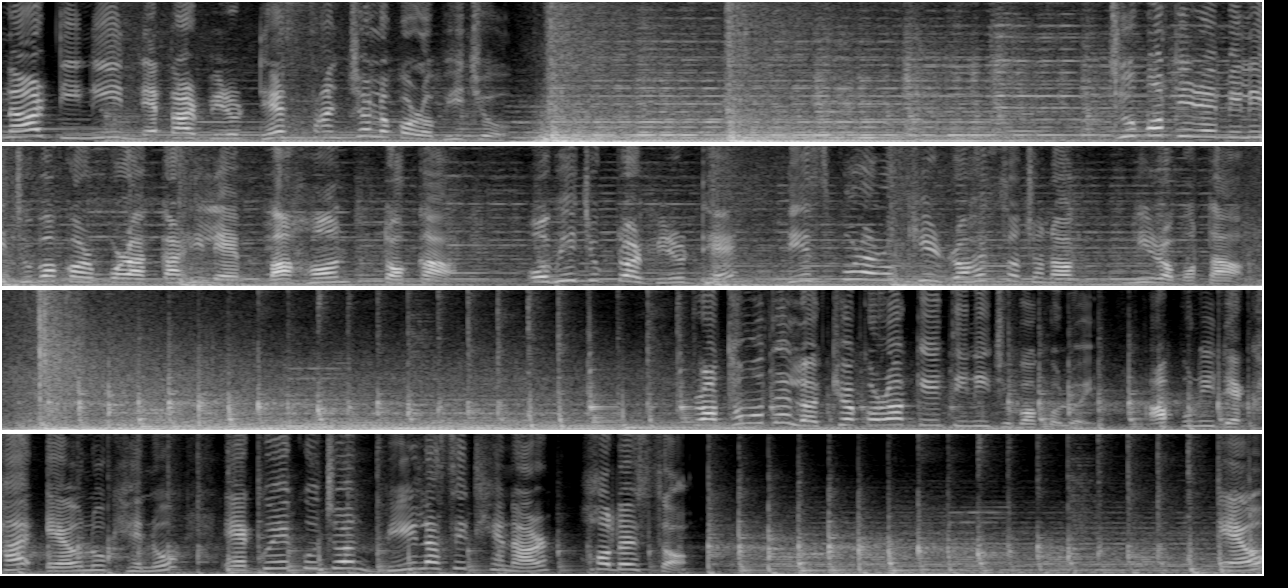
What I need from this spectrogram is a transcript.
দিছপুৰৰ তিনি নেতাৰ বিৰুদ্ধে চাঞ্চল্যকৰ অভিযোগ। যুৱতীৰে মিলি যুৱকৰ পৰা কাঢ়িলে বাহন টকা। অভিযুক্তৰ বিৰুদ্ধে দিছপুৰ আৰক্ষীৰ ৰহস্যজনক নিৰৱতা। প্ৰথমতে লক্ষ্য কৰক এই তিনি যুৱকলৈ। আপুনি দেখা এওঁলোক হেনো একো একোজন বীৰ লাচিত সেনাৰ সদস্য। এওঁ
